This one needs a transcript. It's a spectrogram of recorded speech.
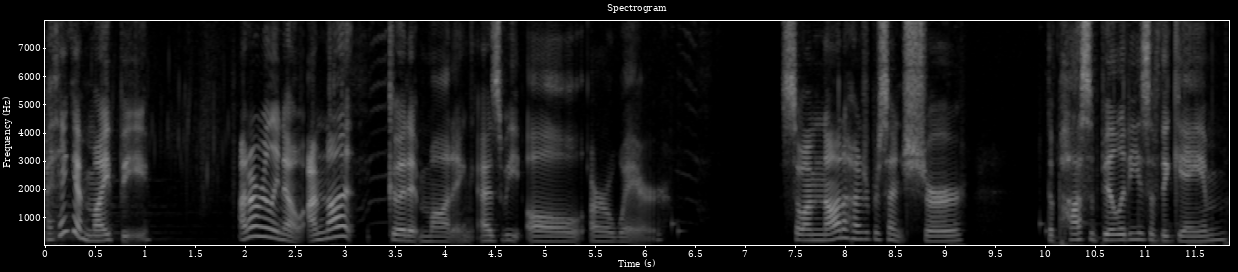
I think it might be. I don't really know. I'm not good at modding, as we all are aware. So I'm not 100% sure the possibilities of the game.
